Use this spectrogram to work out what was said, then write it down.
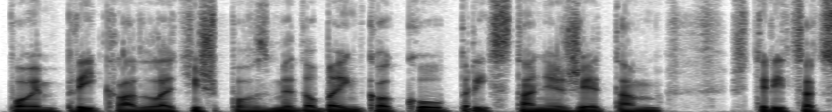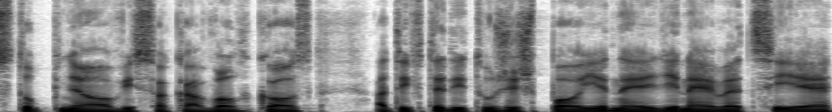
poviem príklad, letíš povedzme do Bangkoku, pristane, že je tam 40 stupňov, vysoká vlhkosť a ty vtedy túžiš po jednej jedinej veci je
